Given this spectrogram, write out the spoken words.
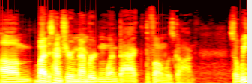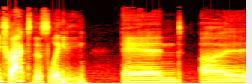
Um, by the time she remembered and went back, the phone was gone. So we tracked this lady, and uh,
